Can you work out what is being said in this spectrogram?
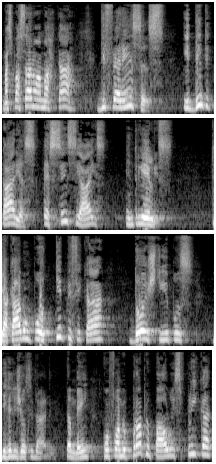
mas passaram a marcar diferenças identitárias essenciais entre eles, que acabam por tipificar dois tipos de religiosidade. Também, conforme o próprio Paulo explica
